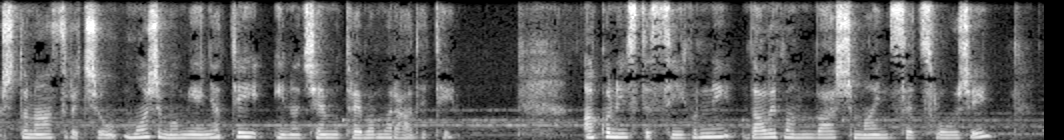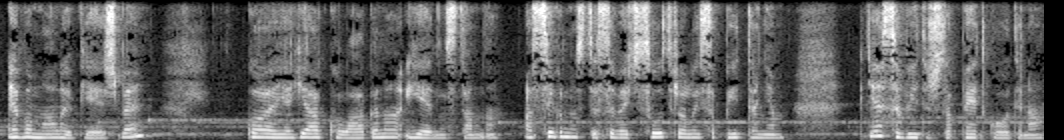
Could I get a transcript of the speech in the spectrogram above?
što nasreću možemo mijenjati i na čemu trebamo raditi. Ako niste sigurni da li vam vaš mindset služi, evo male vježbe koja je jako lagana i jednostavna a sigurno ste se već susreli sa pitanjem gdje se vidiš za pet godina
